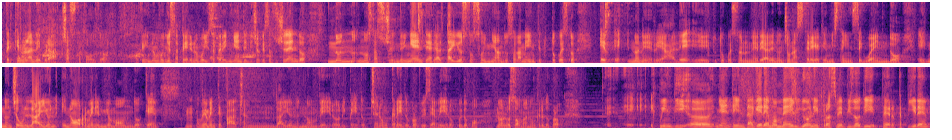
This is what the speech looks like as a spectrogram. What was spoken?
perché non ha le braccia sto coso? Ok, non voglio sapere, non voglio sapere niente di ciò che sta succedendo. Non, non sta succedendo niente In realtà io sto sognando solamente Tutto questo è, è, non è reale E tutto questo non è reale Non c'è una strega che mi sta inseguendo E non c'è un lion enorme nel mio mondo Che mm, ovviamente fa Cioè un lion non vero, ripeto Cioè non credo proprio sia vero Poi dopo non lo so ma non credo proprio. E, e, quindi uh, niente, indagheremo meglio nei prossimi episodi per capire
